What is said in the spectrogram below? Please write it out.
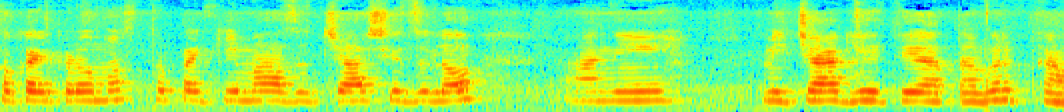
बघा का इकडं मस्त पैकी माझं चहा शिजलं आणि मी चहा घेते आता बर का.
